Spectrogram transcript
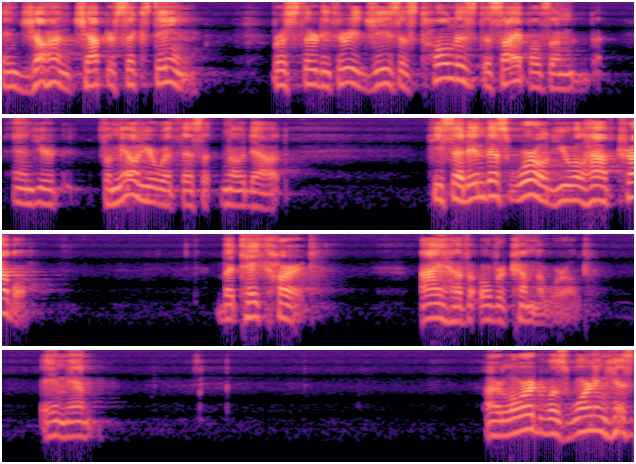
In John chapter 16, verse 33, Jesus told his disciples, and, and you're familiar with this, no doubt. He said, In this world you will have trouble, but take heart. I have overcome the world. Amen. Our Lord was warning his,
